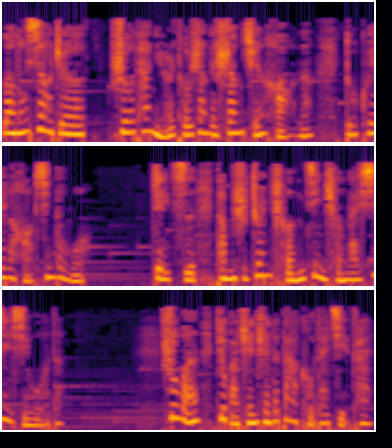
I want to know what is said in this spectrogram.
老农笑着说：“他女儿头上的伤全好了，多亏了好心的我。这次他们是专程进城来谢谢我的。”说完，就把沉沉的大口袋解开，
